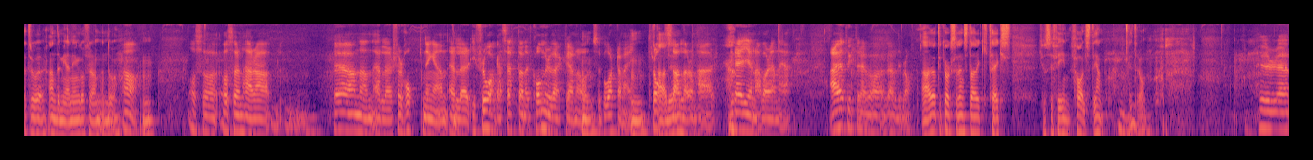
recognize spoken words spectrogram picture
jag tror andemeningen går fram ändå. Ja. Mm. Och, så, och så den här äh, bönen eller förhoppningen eller ifrågasättandet. Kommer du verkligen att supporta mig? Trots Mm. Ja, det- alla de här grejerna, vad den är. Ja, jag tyckte det var väldigt bra. Ja, jag tycker också det är en stark text. Josefin Falsten heter hon. Hur, eh,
